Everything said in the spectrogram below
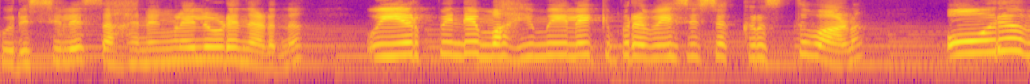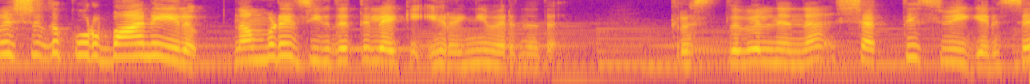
കുരിശിലെ സഹനങ്ങളിലൂടെ നടന്ന് ഉയർപ്പിന്റെ മഹിമയിലേക്ക് പ്രവേശിച്ച ക്രിസ്തുവാണ് ഓരോ വിശുദ്ധ കുർബാനയിലും നമ്മുടെ ജീവിതത്തിലേക്ക് ഇറങ്ങി വരുന്നത്. ക്രിസ്തുവിൽ നിന്ന് ശക്തി സ്വീകരിച്ച്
